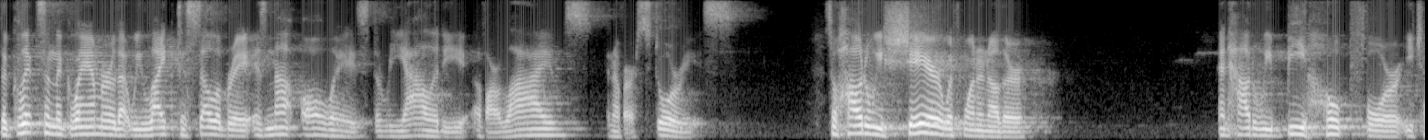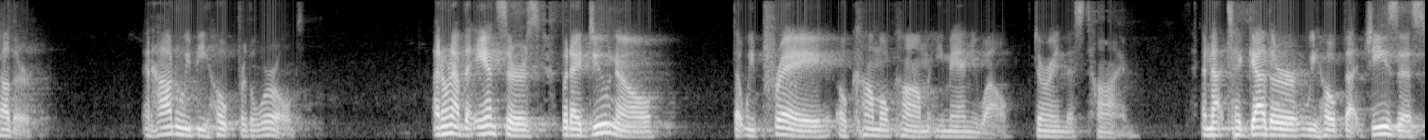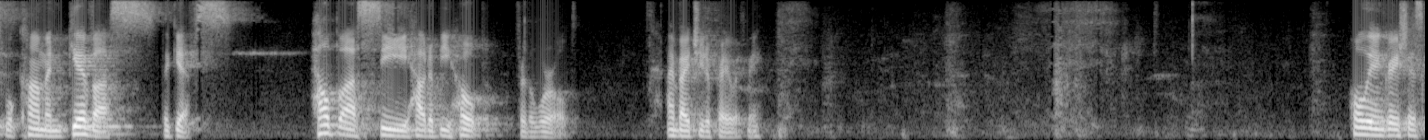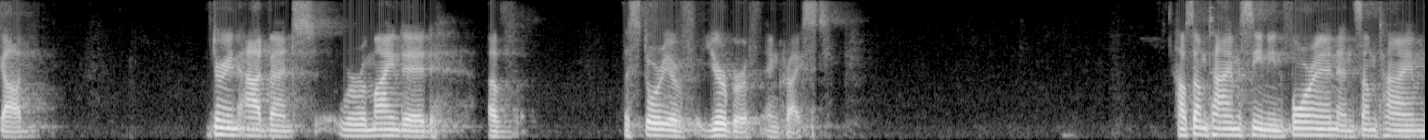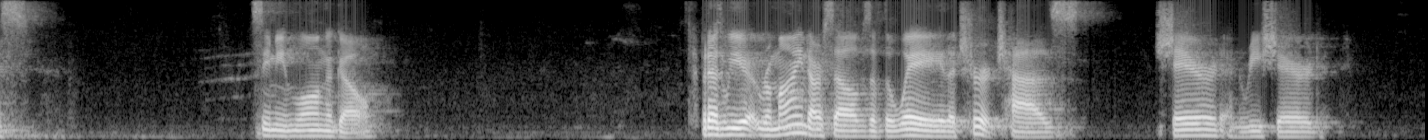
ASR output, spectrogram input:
The glitz and the glamour that we like to celebrate is not always the reality of our lives and of our stories. So, how do we share with one another? And how do we be hope for each other? And how do we be hope for the world? I don't have the answers, but I do know that we pray, O come, O come, Emmanuel, during this time. And that together we hope that Jesus will come and give us the gifts. Help us see how to be hope for the world. I invite you to pray with me. Holy and gracious God, during Advent, we're reminded of the story of your birth in Christ. How sometimes seeming foreign and sometimes seeming long ago. But as we remind ourselves of the way the church has shared and reshared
